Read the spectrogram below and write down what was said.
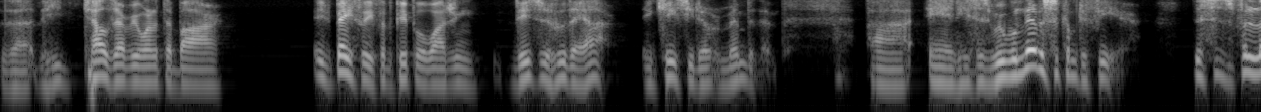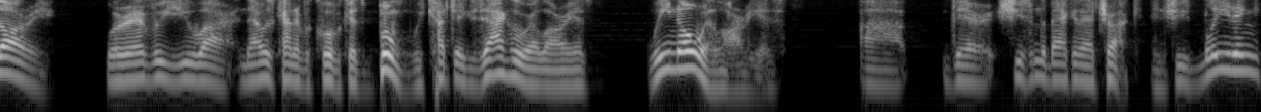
the he tells everyone at the bar, he's basically for the people watching, these are who they are, in case you don't remember them. Uh, and he says, We will never succumb to fear. This is for Laurie, wherever you are. And that was kind of a cool because boom, we cut to exactly where Laurie is. We know where Laurie is. Uh, there, she's in the back of that truck and she's bleeding,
